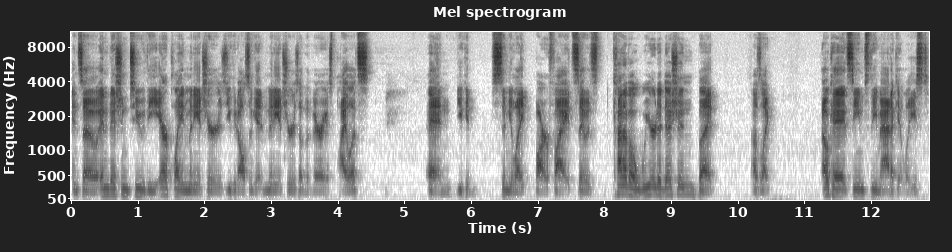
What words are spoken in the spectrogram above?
and so in addition to the airplane miniatures you could also get miniatures of the various pilots and you could simulate bar fights. It was kind of a weird addition but i was like okay it seems thematic at least.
